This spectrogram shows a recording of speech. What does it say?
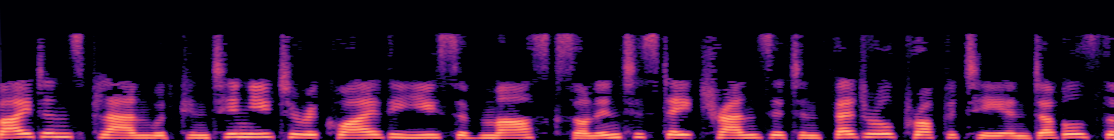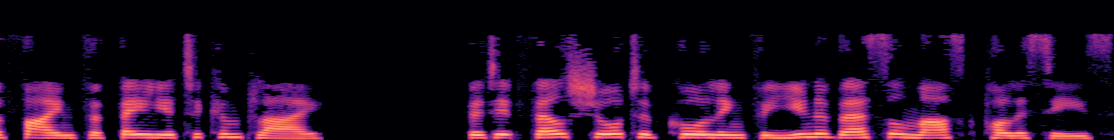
Biden's plan would continue to require the use of masks on interstate transit and federal property and doubles the fine for failure to comply. But it fell short of calling for universal mask policies.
